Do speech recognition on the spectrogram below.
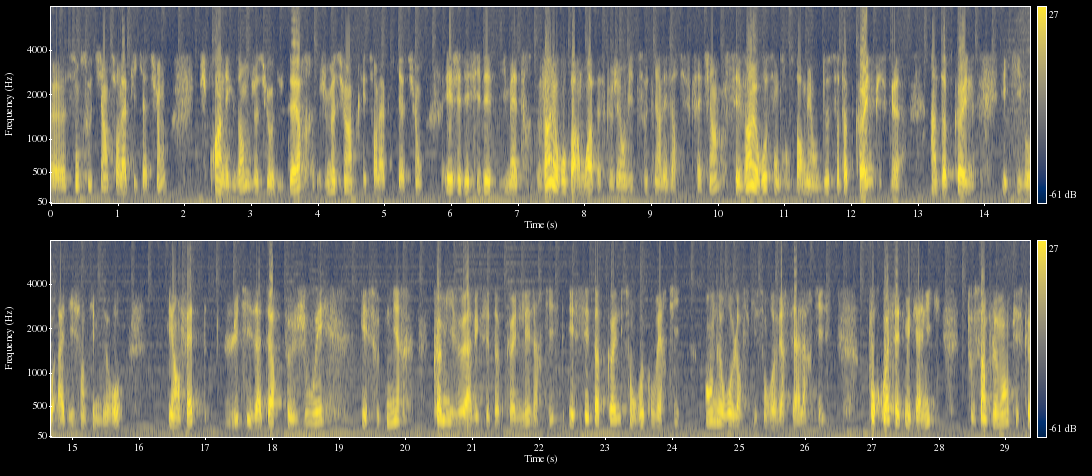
euh, son soutien sur l'application. Je prends un exemple, je suis auditeur, je me suis inscrit sur l'application et j'ai décidé d'y mettre 20 euros par mois parce que j'ai envie de soutenir les artistes chrétiens. Ces 20 euros sont transformés en 200 top coins puisque un top coin équivaut à 10 centimes d'euros. Et en fait, l'utilisateur peut jouer et soutenir comme il veut avec ces top coins les artistes et ces top coins sont reconvertis en euros lorsqu'ils sont reversés à l'artiste. Pourquoi cette mécanique Tout simplement puisque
